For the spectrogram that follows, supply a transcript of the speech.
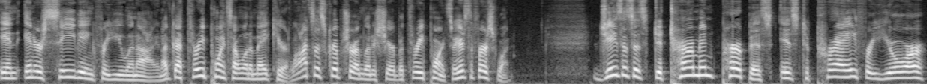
in interceding for you and I. And I've got three points I want to make here. Lots of scripture I'm going to share, but three points. So here's the first one Jesus' determined purpose is to pray for your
